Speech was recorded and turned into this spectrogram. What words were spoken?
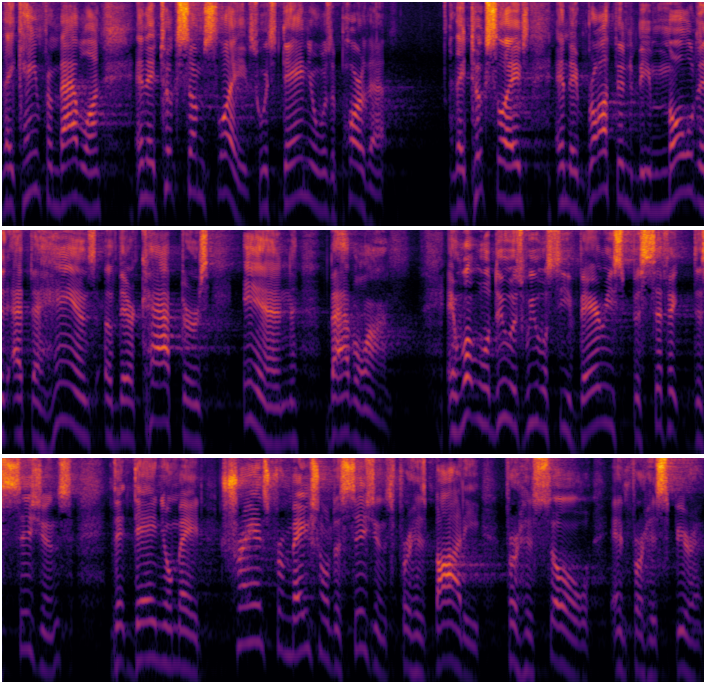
They came from Babylon and they took some slaves, which Daniel was a part of that. They took slaves and they brought them to be molded at the hands of their captors in Babylon. And what we'll do is we will see very specific decisions that Daniel made transformational decisions for his body, for his soul, and for his spirit.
